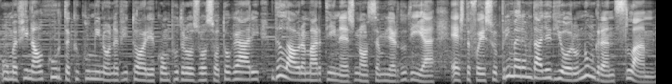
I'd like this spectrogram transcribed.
Uma final curta que culminou na vitória com o poderoso Osotogari de Laura Martínez, nossa mulher do dia. Esta foi a sua primeira medalha de ouro num grande slam.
